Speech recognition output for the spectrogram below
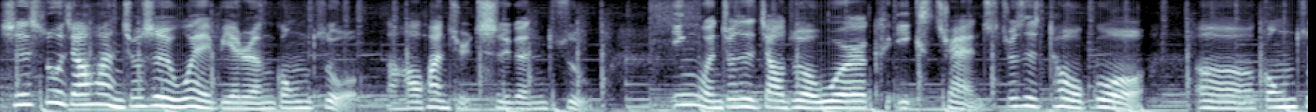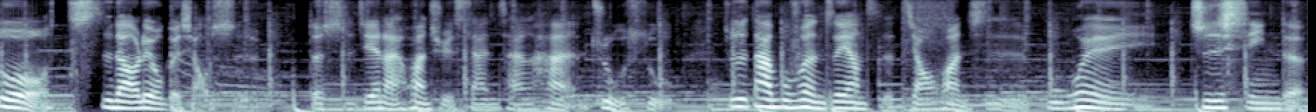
食宿交换就是为别人工作，然后换取吃跟住。英文就是叫做 work exchange，就是透过呃工作四到六个小时的时间来换取三餐和住宿。就是大部分这样子的交换是不会知心的，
